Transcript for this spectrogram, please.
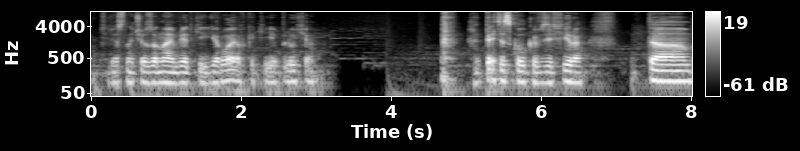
Интересно, что за найм редких героев, какие плюхи. 5 осколков зефира. Да.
